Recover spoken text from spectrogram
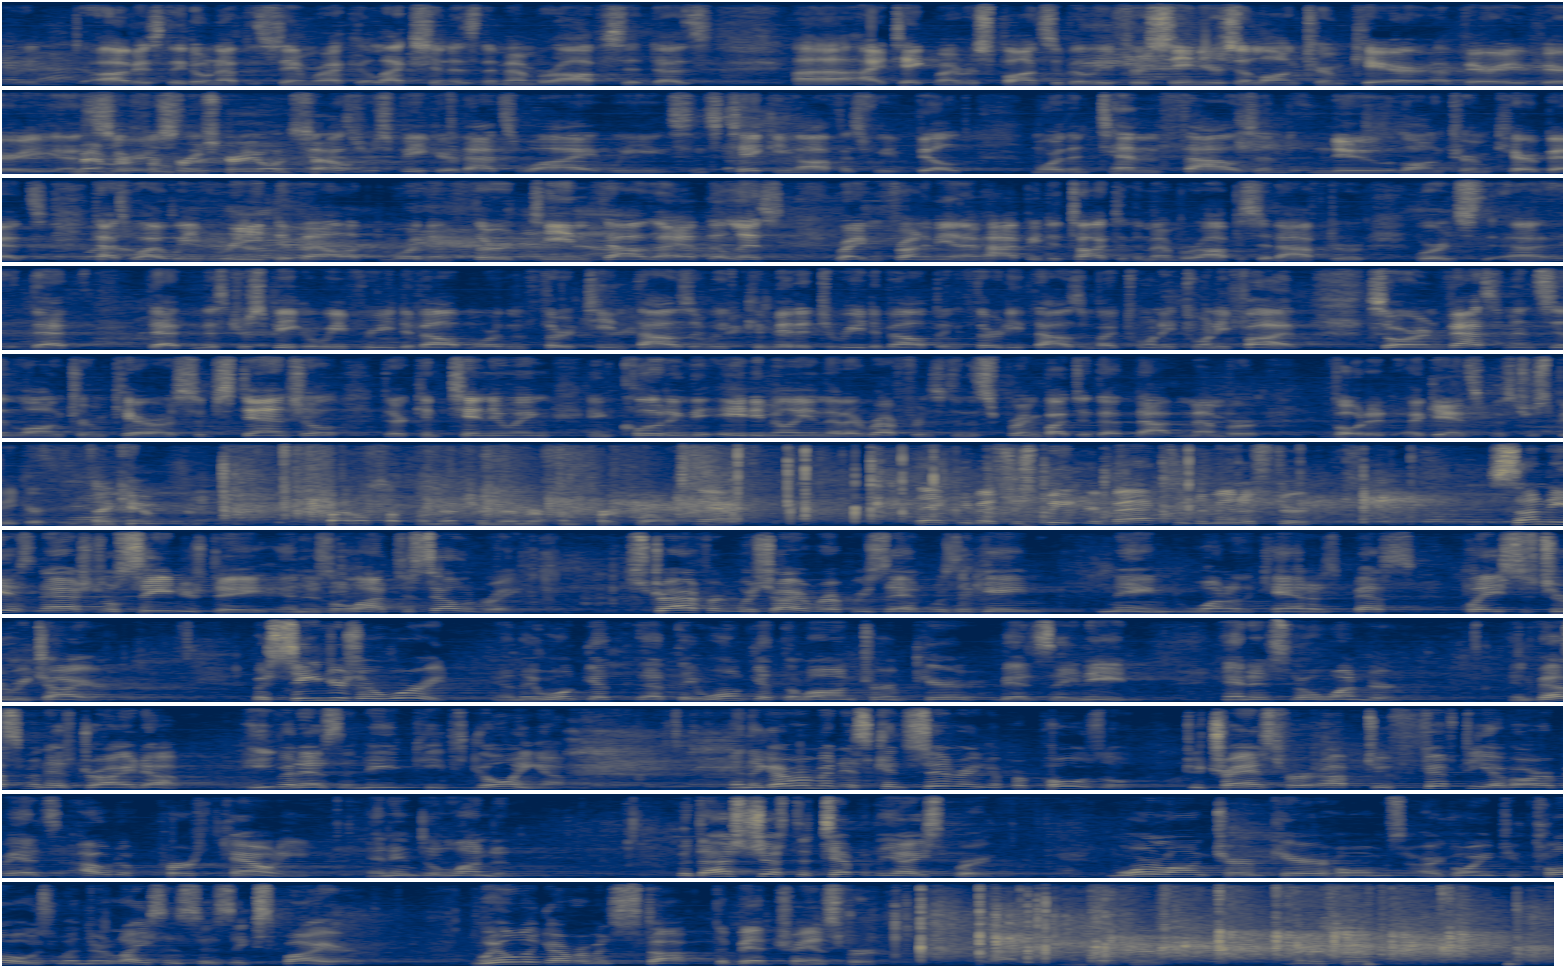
obviously don't have the same recollection as the member opposite does. Uh, I take my responsibility for seniors and long-term care uh, very, very uh, Member from. Bruce Grey And, Sound. Mr. Speaker, that's why we, since taking office, we've built more than 10,000 new long-term care beds. That's why we've redeveloped more than 13,000. I have the list right in front of me, and I'm happy to talk to the member opposite afterwards. Uh, that that, Mr. Speaker, we've redeveloped more than 13,000. We've committed to redeveloping 30,000 by 2025. So our investments in long-term care are substantial. They're continuing, including the 80 million that I referenced in the spring budget that that member voted against, Mr. Speaker. Thank you. Final supplementary, member from Perth Wellington. Thank you, Mr. Speaker. Back to the minister. Sunday is National Seniors Day, and there's a lot to celebrate. Stratford, which I represent, was again named one of Canada's best places to retire. But seniors are worried, and they won't get that they won't get the long-term care beds they need, and it's no wonder. Investment has dried up, even as the need keeps going up. And the government is considering a proposal to transfer up to 50 of our beds out of Perth County and into London. But that's just the tip of the iceberg. More long-term care homes are going to close when their licenses expire. Will the government stop the bed transfer? Thank you. Minister.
